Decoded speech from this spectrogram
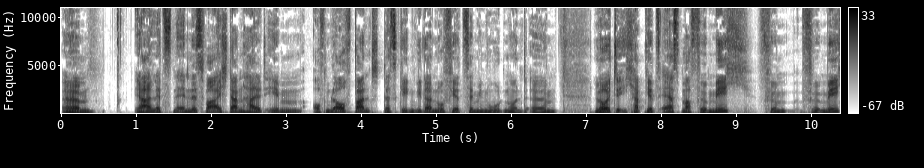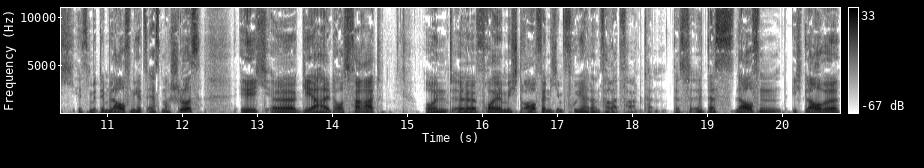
Ähm, ja, letzten Endes war ich dann halt eben auf dem Laufband. Das ging wieder nur 14 Minuten. Und ähm, Leute, ich habe jetzt erstmal für mich, für, für mich ist mit dem Laufen jetzt erstmal Schluss. Ich äh, gehe halt aufs Fahrrad und äh, freue mich drauf, wenn ich im Frühjahr dann Fahrrad fahren kann. Das, äh, das Laufen, ich glaube,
